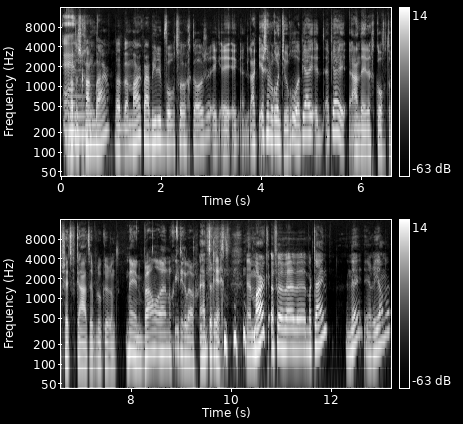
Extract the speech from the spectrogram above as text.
En... Wat is gangbaar? Wat, Mark, waar hebben jullie bijvoorbeeld voor gekozen? Ik, ik, ik, laat ik eerst even een rondje. Roel, heb jij, heb jij aandelen gekocht of certificaten Blue Current? Nee, baal uh, nog iedere dag. Ja, terecht. uh, Mark, of Martijn? Nee? En Rianne?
